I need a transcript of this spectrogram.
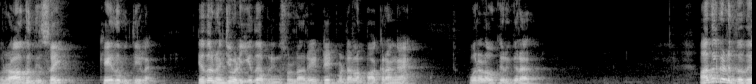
ராகு திசை கேது புத்தியில். ஏதோ நெஞ்சு வலிக்குது அப்படின்னு சொல்கிறாரு ட்ரீட்மெண்ட்டெல்லாம் பார்க்குறாங்க ஓரளவுக்கு இருக்கிறார். அதுக்கடுத்தது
